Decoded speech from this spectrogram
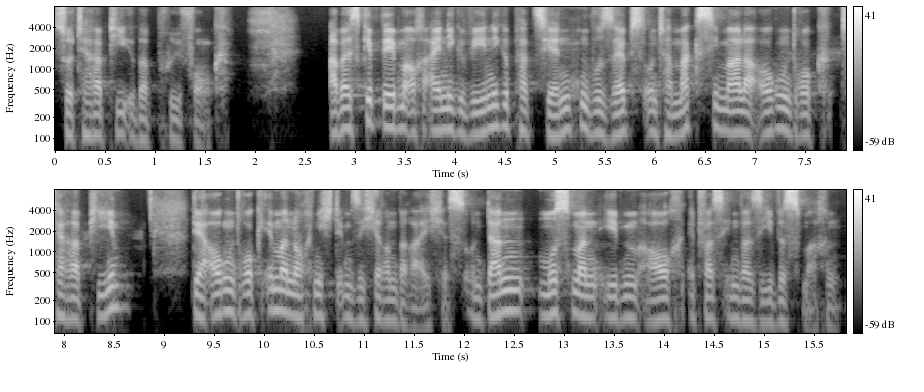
zur Therapieüberprüfung. Aber es gibt eben auch einige wenige Patienten, wo selbst unter maximaler Augendrucktherapie der Augendruck immer noch nicht im sicheren Bereich ist. Und dann muss man eben auch etwas Invasives machen.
